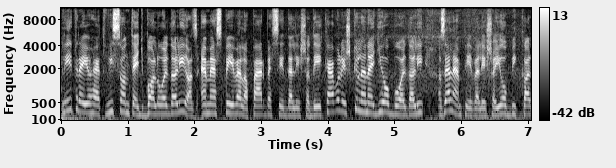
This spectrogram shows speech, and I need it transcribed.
Létrejöhet viszont egy baloldali, az MSZP-vel, a párbeszéddel és a DK-val, és külön egy jobboldali, az LMP-vel és a Jobbikkal,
